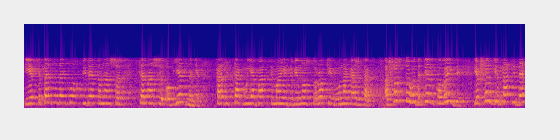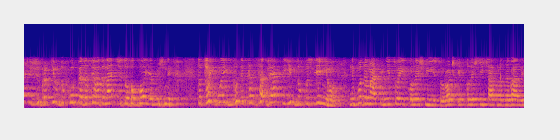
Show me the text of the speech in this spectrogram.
І як тепер, не дай Бог, піде та наша, це наше об'єднання, кажуть так, моя бабця має 90 років, і вона каже так, а що з того дитинко вийде, якщо з'єднати 10 жебраків докупи, дати 11-го боя між них, то той бой буде жерти їх до посліднього, не буде мати ні тої колишньої сорочки, як колишній час називали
